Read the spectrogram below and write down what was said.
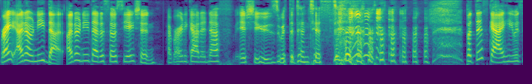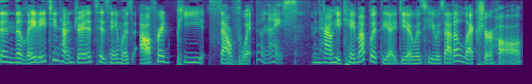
right? I don't need that. I don't need that association. I've already got enough issues with the dentist. but this guy, he was in the late 1800s. His name was Alfred P. Southwick. Oh, nice. And how he came up with the idea was he was at a lecture hall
